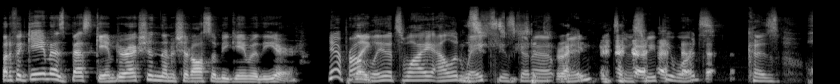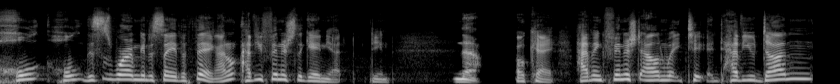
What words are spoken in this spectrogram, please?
But if a game has best game direction, then it should also be game of the year. Yeah, probably. Like, That's why Alan Wake is gonna right. win. It's gonna sweep the awards. Because whole whole this is where I'm gonna say the thing. I don't have you finished the game yet, Dean? No. Okay. Having finished Alan Wake 2, have you done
